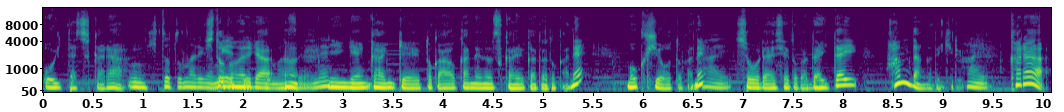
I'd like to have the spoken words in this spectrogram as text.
生い立ちから、うん、人となりが人となりが、ますよね、うん人間関係とかお金の使い方とかね目標とかね、はい。将来性とか大体判断ができる、はい。から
